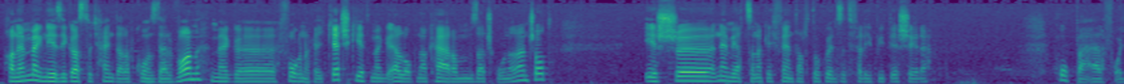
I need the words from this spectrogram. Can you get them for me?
hanem megnézik azt, hogy hány darab konzerv van, meg uh, fognak egy kecskét, meg ellopnak három zacskó narancsot, és uh, nem játszanak egy fenntartó környezet felépítésére. Hoppá, elfogy.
